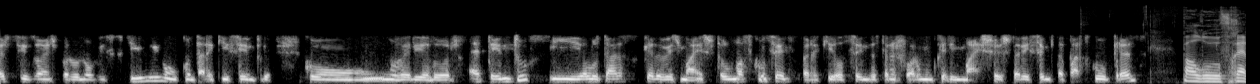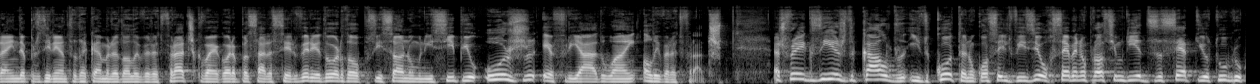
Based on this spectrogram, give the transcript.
as decisões para o novo executivo e vão contar aqui sempre com um vereador atento e a lutar cada vez mais pelo nosso conselho, para que ele se ainda transforme um bocadinho mais. Estarei sempre da parte cooperante Paulo Ferreira, ainda presidente da Câmara de Oliveira de Frades, que vai agora passar a ser vereador da oposição no município, hoje é feriado em Oliveira de Frades. As freguesias de Calde e de Cota, no Conselho de Viseu, recebem no próximo dia 17 de outubro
